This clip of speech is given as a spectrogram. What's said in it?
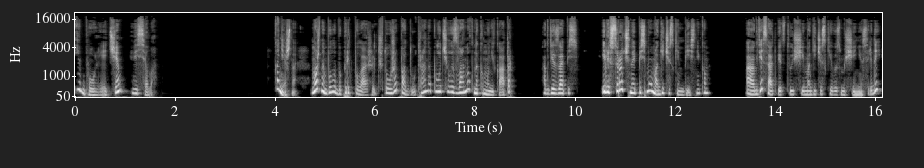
и более чем весела. Конечно, можно было бы предположить, что уже под утро она получила звонок на коммуникатор, а где запись, или срочное письмо магическим вестникам, а где соответствующие магические возмущения среды,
